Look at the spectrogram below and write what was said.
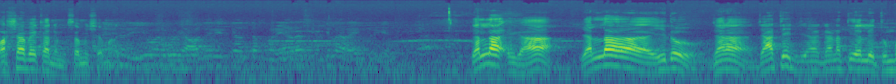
ವರ್ಷ ಬೇಕಾ ನಿಮ್ಗೆ ಸಮೀಕ್ಷೆ ಮಾಡಿ ಎಲ್ಲ ಈಗ ಎಲ್ಲ ಇದು ಜನ ಜಾತಿ ಗಣತಿಯಲ್ಲಿ ತುಂಬ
